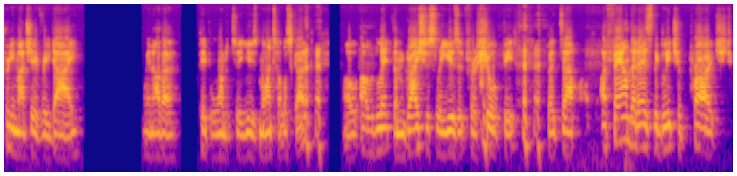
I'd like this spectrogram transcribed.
pretty much every day. When other people wanted to use my telescope, I, I, would let them graciously use it for a short bit. But uh, I found that as the glitch approached,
